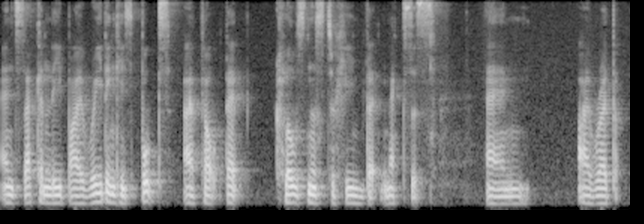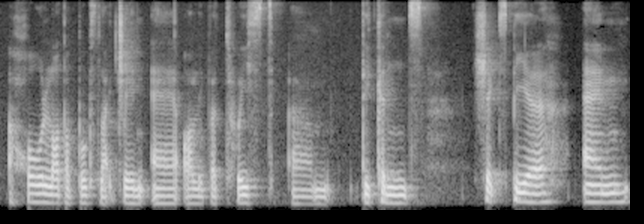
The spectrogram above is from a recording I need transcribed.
And secondly, by reading his books, I felt that closeness to him, that nexus. And I read a whole lot of books like Jane Eyre, Oliver Twist, um, Dickens, Shakespeare, and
